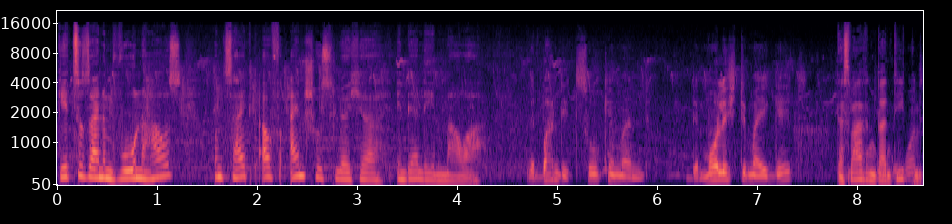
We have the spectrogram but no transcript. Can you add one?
geht zu seinem Wohnhaus und zeigt auf Einschusslöcher in der Lehmmauer. Das waren Banditen.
